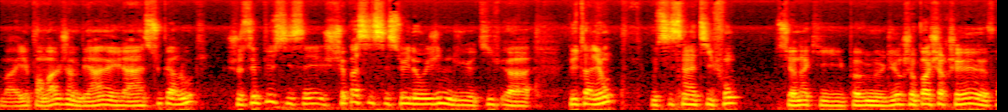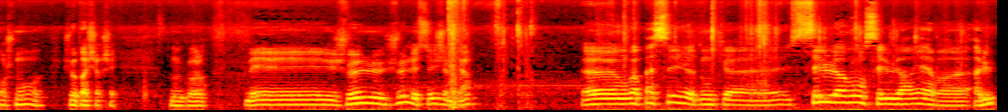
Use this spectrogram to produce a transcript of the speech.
Bah, il est pas mal, j'aime bien. Il a un super look. Je sais plus si c'est, je sais pas si c'est celui d'origine du, euh, du talion ou si c'est un typhon. S'il y en a qui peuvent me le dire, je vais pas chercher. Franchement, je vais pas chercher. Donc voilà. Mais je vais je vais le laisser, j'aime bien. Euh, on va passer donc euh, cellule avant, cellule arrière alu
